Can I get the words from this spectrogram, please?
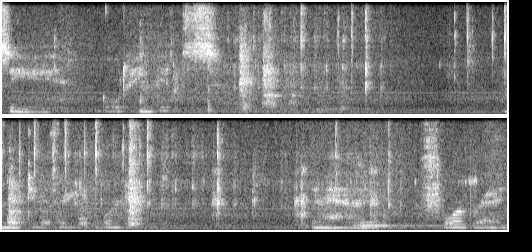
See, gold ingots. One, two, three, four. Then I had four bread.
